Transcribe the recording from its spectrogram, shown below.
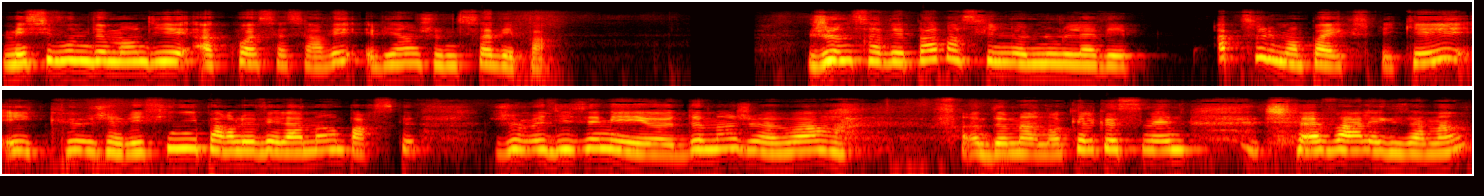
mais si vous me demandiez à quoi ça servait, eh bien je ne savais pas. Je ne savais pas parce qu'il ne nous l'avait absolument pas expliqué et que j'avais fini par lever la main parce que je me disais mais euh, demain je vais avoir enfin demain dans quelques semaines je vais avoir l'examen.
